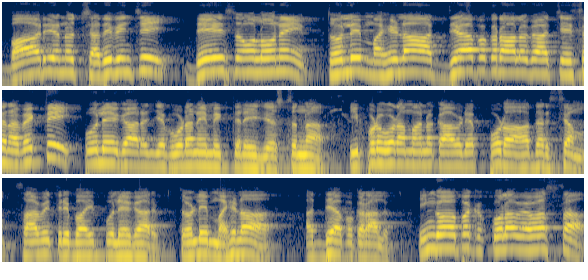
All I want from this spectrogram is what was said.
భార్యను చదివించి దేశంలోనే తొలి మహిళా అధ్యాపకురాలుగా చేసిన వ్యక్తి పూలే గారని చెప్పి కూడా నేను మీకు తెలియజేస్తున్నా. ఇప్పుడు కూడా మనకు ఆవిడ ఎప్పుడు ఆదర్శం సావిత్రిబాయి పూలే గారు తొలి మహిళా అధ్యాపకురాలు. ఇంకో పక్క కుల వ్యవస్థ.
